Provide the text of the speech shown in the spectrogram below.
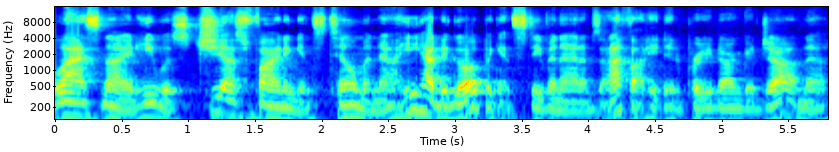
last night he was just fine against Tillman. Now he had to go up against Steven Adams, and I thought he did a pretty darn good job. Now,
